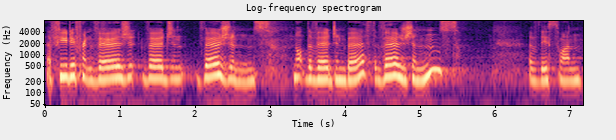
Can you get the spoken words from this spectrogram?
a few different virgin, versions, not the virgin birth, versions of this one.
